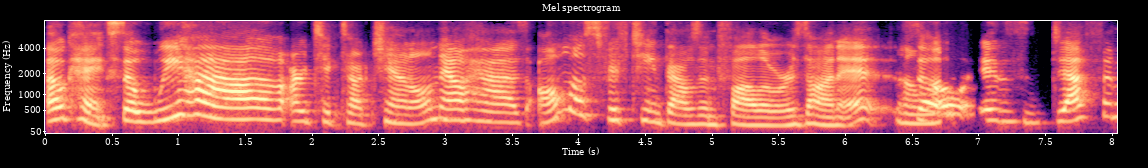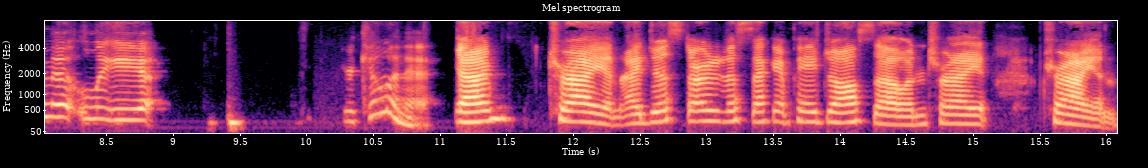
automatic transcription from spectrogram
Okay, so we have our TikTok channel now has almost 15,000 followers on it. Oh, so it's definitely you're killing it. Yeah, I'm trying. I just started a second page also and trying trying.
